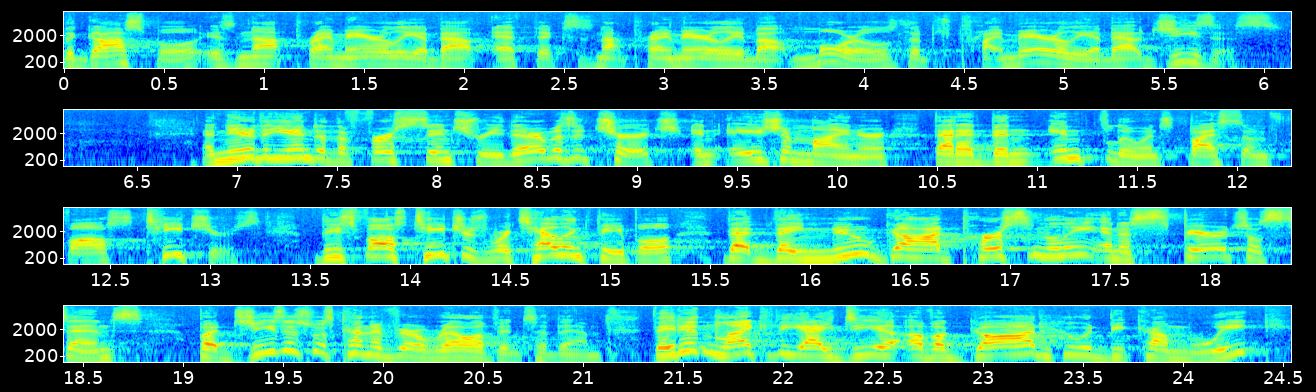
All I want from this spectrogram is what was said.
the gospel is not primarily about ethics, it's not primarily about morals, it's primarily about Jesus. And near the end of the first century, there was a church in Asia Minor that had been influenced by some false teachers. These false teachers were telling people that they knew God personally in a spiritual sense, but Jesus was kind of irrelevant to them. They didn't like the idea of a God who would become weak,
